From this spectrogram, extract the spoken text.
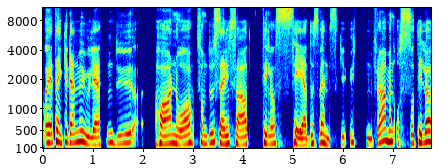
Och jag tänker den möjligheten du har nu, som du själv sa, til å se det svenske utenfra, men også til å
